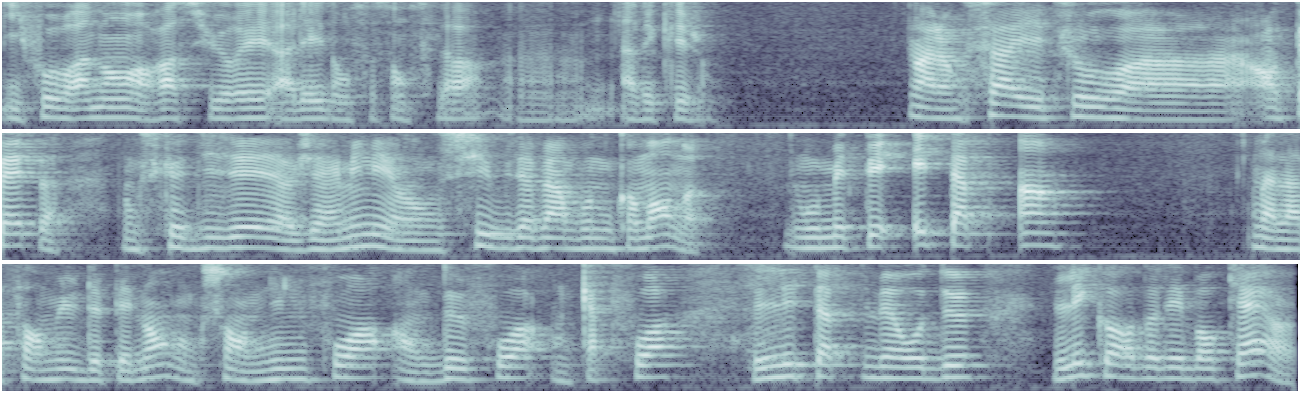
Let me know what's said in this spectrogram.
il faut vraiment rassurer, aller dans ce sens-là avec les gens. Ah, donc ça est toujours en tête. Donc ce que disait Jérémy, si vous avez un bon de commande, vous mettez étape 1 la formule de paiement, donc soit en une fois, en deux fois, en quatre fois. L'étape numéro 2, les coordonnées bancaires,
